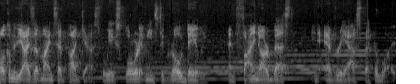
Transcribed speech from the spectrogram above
Welcome to the Eyes Up Mindset podcast, where we explore what it means to grow daily and find our best in every aspect of life.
